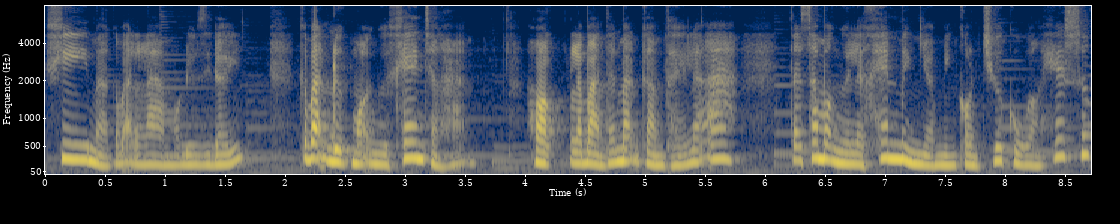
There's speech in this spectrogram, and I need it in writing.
khi mà các bạn làm một điều gì đấy. Các bạn được mọi người khen chẳng hạn hoặc là bản thân bạn cảm thấy là a à, tại sao mọi người lại khen mình nhỉ? Mình còn chưa cố gắng hết sức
